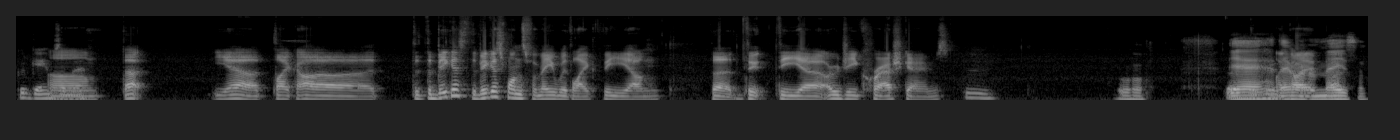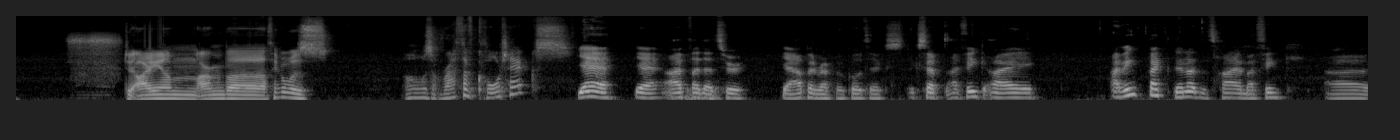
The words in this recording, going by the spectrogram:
Good games on Um, that yeah, like uh, the, the biggest the biggest ones for me with like the um, the the the uh, OG Crash games. there. Mm. Ooh. Yeah, were good. they Like were I- amazing. Dude, I um I remember I think it was oh was it Wrath of Cortex? Yeah, yeah, I played that too. Yeah, I played Wrath of Cortex. Except I think I, I think back then at the time, I think uh,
